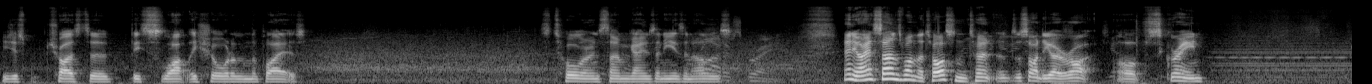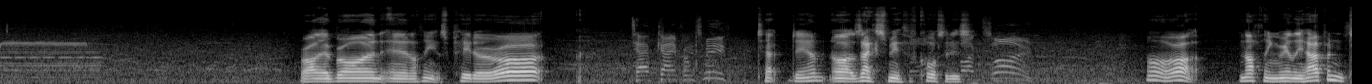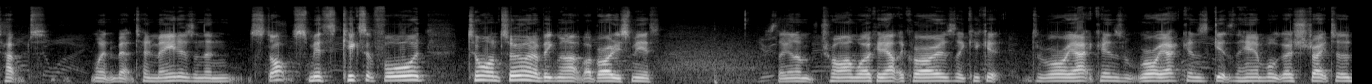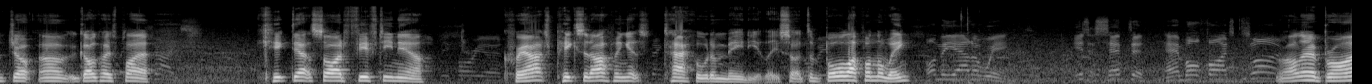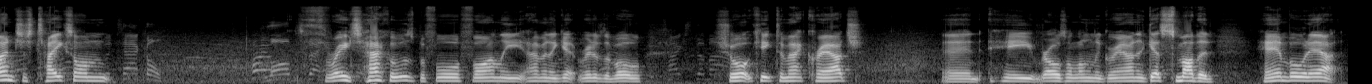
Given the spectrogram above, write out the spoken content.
He just tries to be slightly shorter than the players. He's taller in some games than he is in others. Anyway, Suns won the toss and turned, decided to go right of screen. Riley O'Brien and I think it's Peter Wright. Tap came from Smith. Tap down. Oh, Zach Smith, of course it is. Oh, all right. Nothing really happened. Tapped, went about 10 metres and then stopped. Smith kicks it forward. Two on two and a big mark by Brodie Smith. So they're going to try and work it out, the Crows. They kick it to Rory Atkins. Rory Atkins gets the handball, goes straight to the uh, Gold Coast player. Kicked outside 50 now. Crouch picks it up and gets tackled immediately. So it's a ball up on the wing. On the outer wing. Intercepted. Handball finds O'Brien just takes on The tackle. Lob saved. Three tackles before finally having to get rid of the ball. Short kick to Matt Crouch. And he rolls along the ground and gets smothered. Handballed out.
